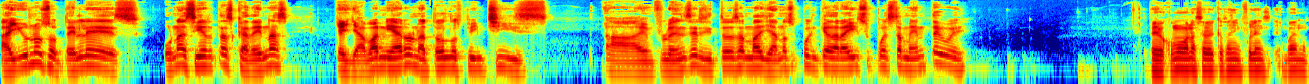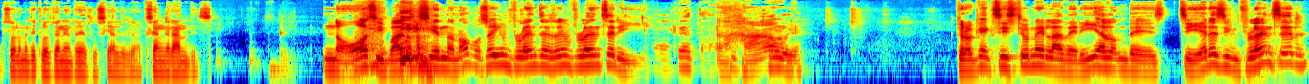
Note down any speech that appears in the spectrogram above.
hay unos hoteles, unas ciertas cadenas que ya banearon a todos los pinches ah, influencers y todas esas más. Ya no se pueden quedar ahí supuestamente, güey. Pero ¿cómo van a saber que son influencers? Bueno, pues solamente que los vean en redes sociales, ¿verdad? que sean grandes. No, si vas diciendo, no, pues soy influencer, soy influencer y... Reta. Ajá, güey. Creo que existe una heladería donde si eres influencer,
